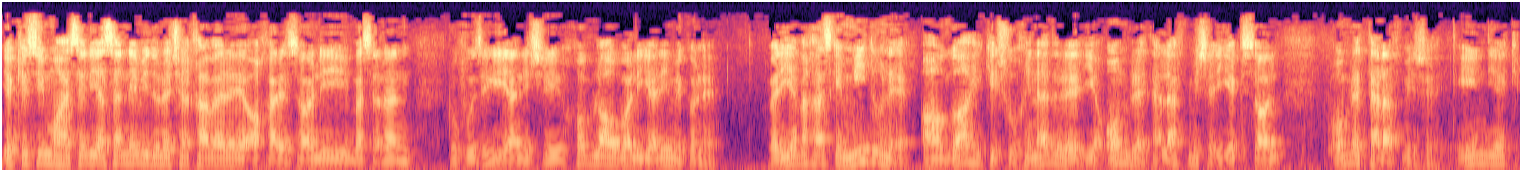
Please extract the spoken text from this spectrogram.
یا کسی محصلی اصلا نمی‌دونه چه خبره. آخر سالی مثلا رفوزگی یعنی چی؟ خب لاوبالیگری می‌کنه. ولی یه وقت هست که می‌دونه. آگاهی که شوخی نداره. یه عمر تلف میشه. یک سال عمر تلف میشه. این یک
